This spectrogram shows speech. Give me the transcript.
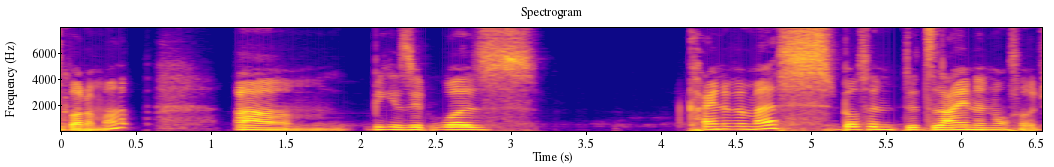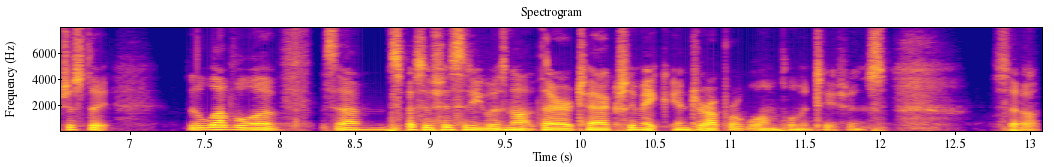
the bottom up um, because it was kind of a mess, both in design and also just the, the level of um, specificity was not there to actually make interoperable implementations. So, Uh,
